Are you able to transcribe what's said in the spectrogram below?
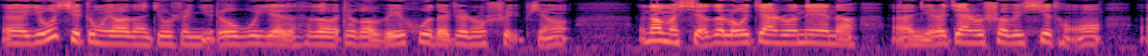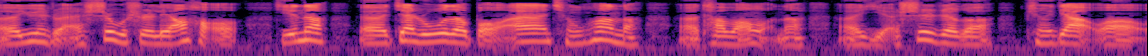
呃，尤其重要的就是你这个物业的它的这个维护的这种水平。那么写字楼建筑内呢，呃，你的建筑设备系统呃运转是不是良好？及呢，呃，建筑物的保安情况呢，呃，它往往呢，呃，也是这个评价啊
